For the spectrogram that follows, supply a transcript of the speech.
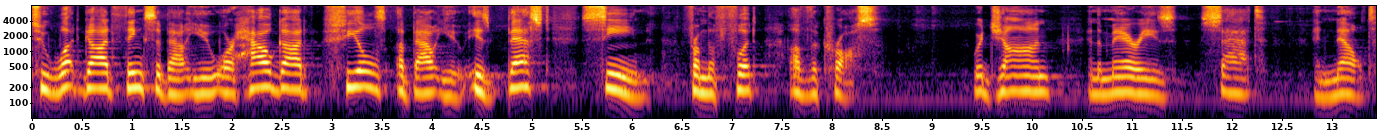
to what God thinks about you or how God feels about you is best seen from the foot of the cross, where John and the Marys sat and knelt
